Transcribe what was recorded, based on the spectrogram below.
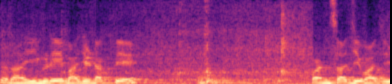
तर आई इकडे भाजी टाकते. फणसाची भाजी.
